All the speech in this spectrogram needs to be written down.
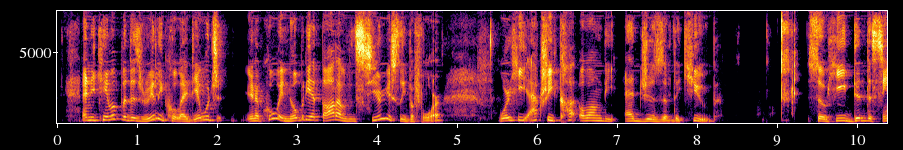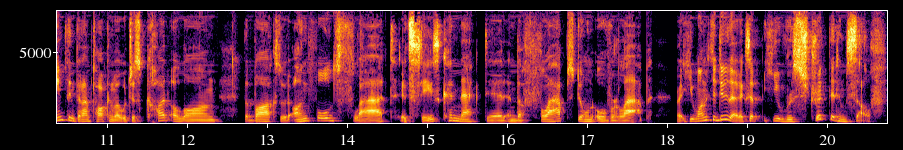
and he came up with this really cool idea, which in a cool way nobody had thought of seriously before, where he actually cut along the edges of the cube. So he did the same thing that I'm talking about, which is cut along the box so it unfolds flat, it stays connected, and the flaps don't overlap. Right? He wanted to do that, except he restricted himself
